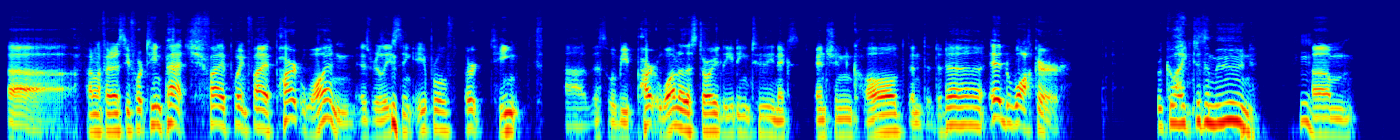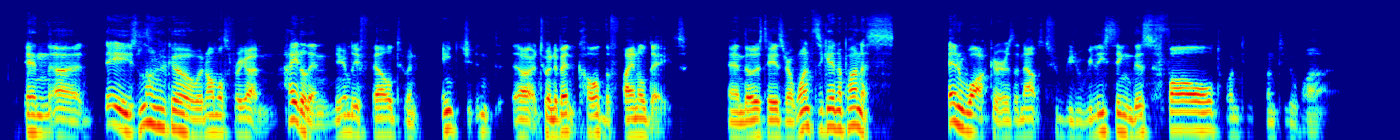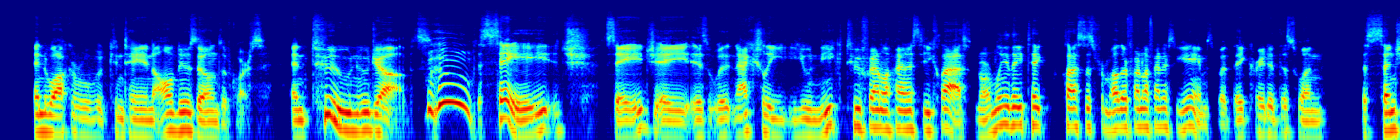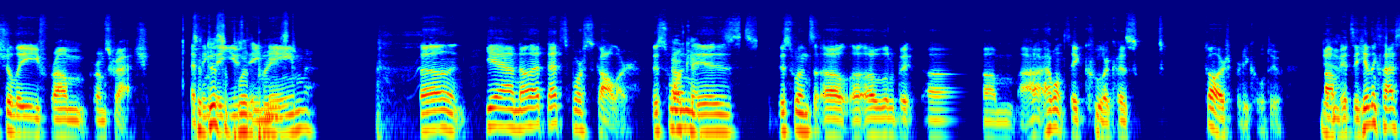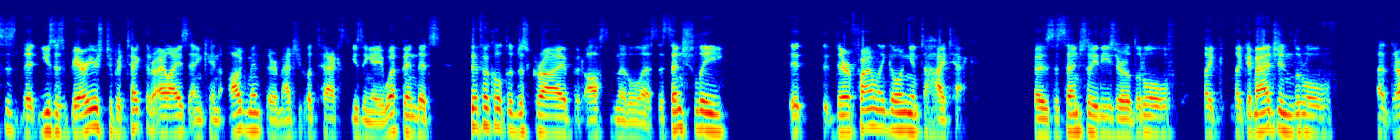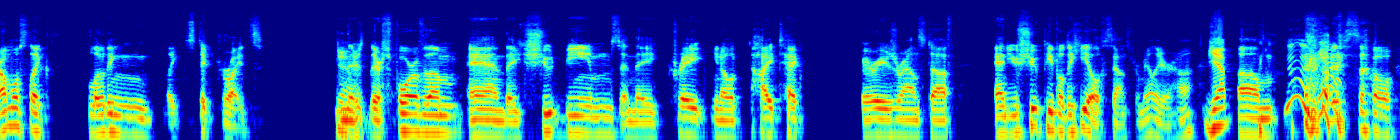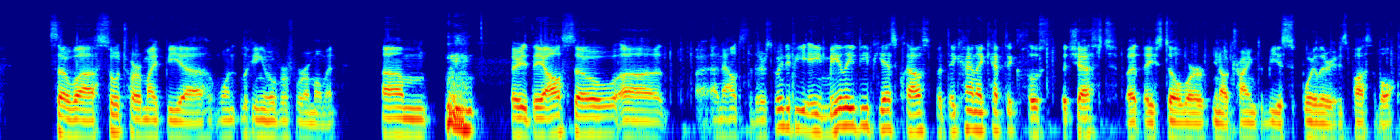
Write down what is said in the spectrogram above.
Uh, Final Fantasy XIV patch 5.5 Part 1 is releasing April 13th. Uh, this will be part one of the story leading to the next expansion called dun, dun, dun, dun, Endwalker. We're going to the moon. Hmm. um, in uh, days long ago and almost forgotten, Hydaelyn nearly fell to an ancient uh, to an event called the Final Days, and those days are once again upon us. Endwalker is announced to be releasing this fall 2021. Endwalker will contain all new zones, of course, and two new jobs. Woohoo! The Sage, Sage, a is an actually unique to Final Fantasy class. Normally, they take classes from other Final Fantasy games, but they created this one essentially from from scratch. I It's a think they used a priest. name. Uh, yeah, no, that that's more scholar. This one Okay. is this one's a, a, a little bit. Uh, um, I, I won't say cooler because scholar's pretty cool too. Um, it's a healing class that uses barriers to protect their allies and can augment their magical attacks using a weapon that's difficult to describe, but awesome nonetheless. Essentially, it they're finally going into high tech because essentially these are little like like imagine little. Uh, they're almost like floating like stick droids. Yeah. And there's there's four of them, and they shoot beams and they create you know high tech barriers around stuff. And you shoot people to heal. Sounds familiar, huh? Yep. Um, Hmm, yeah. so so uh SWTOR might be uh one looking over for a moment um they, they also uh announced that there's going to be a melee dps class but they kind of kept it close to the chest but they still were you know trying to be as spoiler as possible.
